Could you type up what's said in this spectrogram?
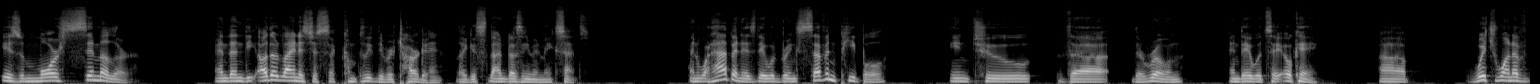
is more similar, and then the other line is just like completely retarded. Like it's that doesn't even make sense. And what happened is they would bring seven people into the the room, and they would say, "Okay, uh, which one of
